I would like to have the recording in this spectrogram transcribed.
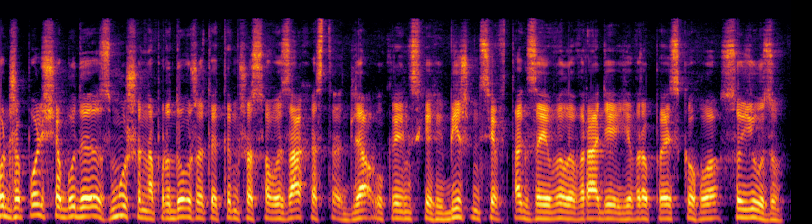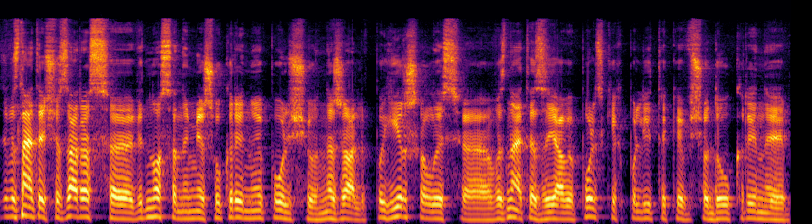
Отже, Польща буде змушена продовжити тимчасовий захист для українських біженців, так заявили в Раді Європейського Союзу. Ви знаєте, що зараз е, відносини між Україною і Польщею, на жаль, погіршились. Е, Ви знаєте заяви польських політиків щодо України.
